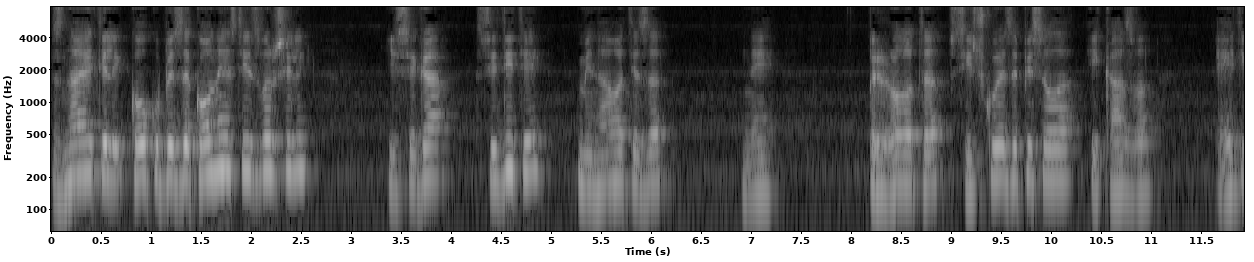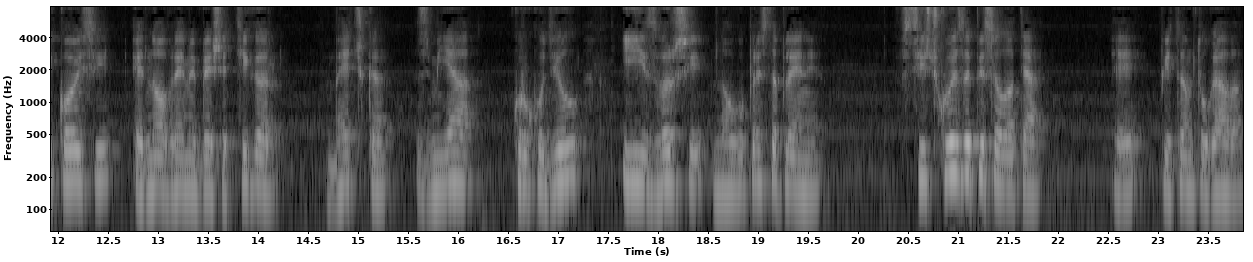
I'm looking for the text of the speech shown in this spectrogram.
знаете ли колко беззаконие сте извършили? И сега седите, минавате за... Не. Природата всичко е записала и казва Еди кой си едно време беше тигър, мечка, змия, крокодил и извърши много престъпления. Всичко е записала тя. Е, питам тогава,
